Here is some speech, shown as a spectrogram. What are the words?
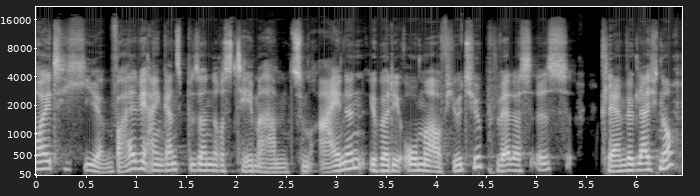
heute hier, weil wir ein ganz besonderes Thema haben. Zum einen über die Oma auf YouTube, wer das ist, klären wir gleich noch.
